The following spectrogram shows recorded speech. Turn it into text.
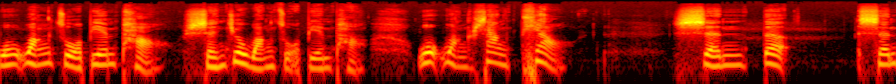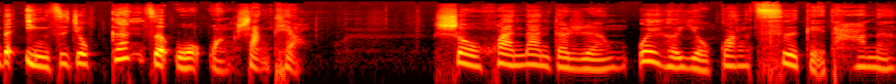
我往左边跑，神就往左边跑；我往上跳，神的神的影子就跟着我往上跳。受患难的人为何有光赐给他呢？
